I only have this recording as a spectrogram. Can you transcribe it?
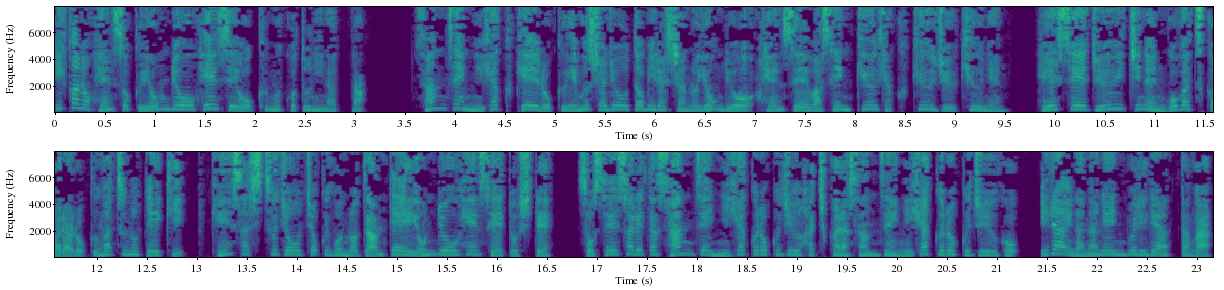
以下の変則4両編成を組むことになった。3200系 6M 車両扉車の4両編成は1999年、平成11年5月から6月の定期、検査出場直後の暫定4両編成として、蘇生された3268から3265以来7年ぶりであったが、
